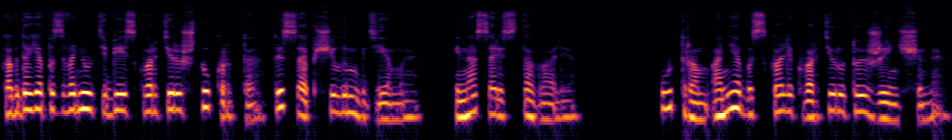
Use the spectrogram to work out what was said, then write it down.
Когда я позвонил тебе из квартиры Штукарта, ты сообщил им, где мы и нас арестовали. Утром они обыскали квартиру той женщины,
